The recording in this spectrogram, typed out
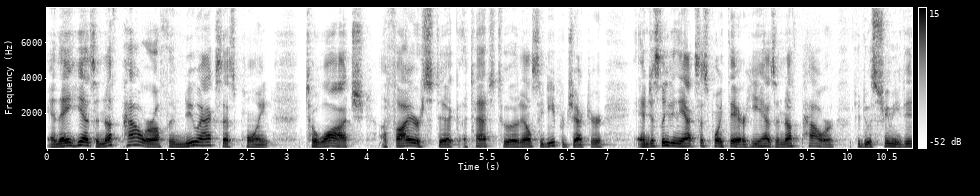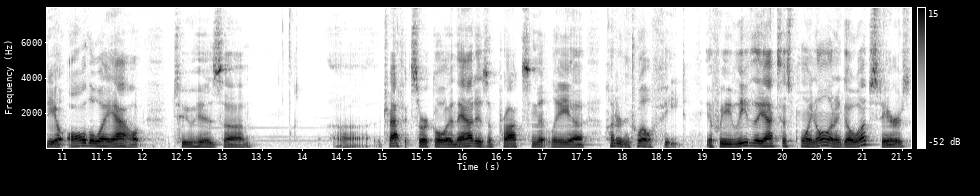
And they, he has enough power off the new access point to watch a fire stick attached to an LCD projector and just leaving the access point there, he has enough power to do a streaming video all the way out to his um, uh, traffic circle, and that is approximately uh, 112 feet. If we leave the access point on and go upstairs,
